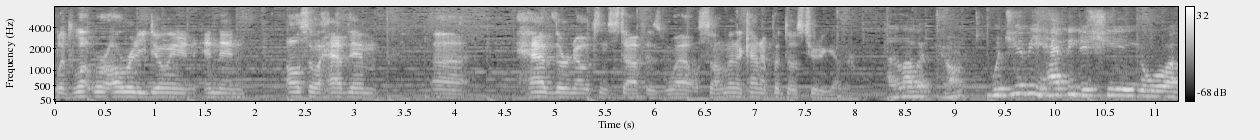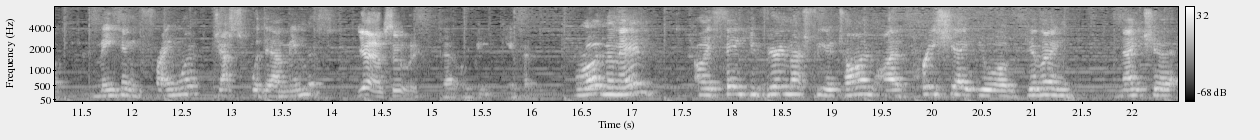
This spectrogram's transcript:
with what we're already doing, and then also have them uh, have their notes and stuff as well. So I'm going to kind of put those two together. I love it, John. Would you be happy to share your meeting framework just with our members? Yeah, absolutely. That would be epic. All right, my man. I thank you very much for your time. I appreciate your giving nature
